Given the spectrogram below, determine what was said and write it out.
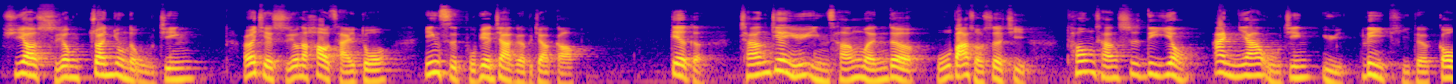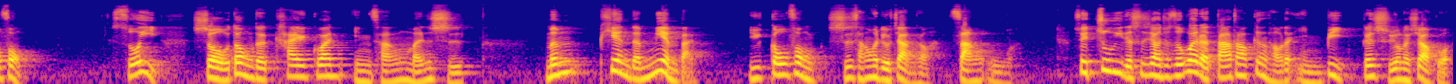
需要使用专用的五金，而且使用的耗材多，因此普遍价格比较高。第二个，常见于隐藏门的五把手设计，通常是利用按压五金与立体的勾缝，所以手动的开关隐藏门时，门片的面板与勾缝时常会留下什么脏污啊。所以注意的事项就是为了达到更好的隐蔽跟使用的效果，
